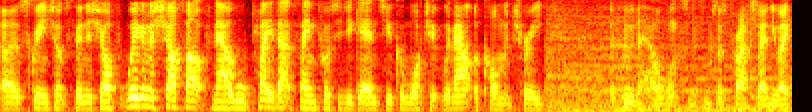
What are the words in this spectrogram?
uh, screenshots to finish off. We're going to shut up now. We'll play that same footage again so you can watch it without the commentary who the hell wants to listen to us prattle anyway?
